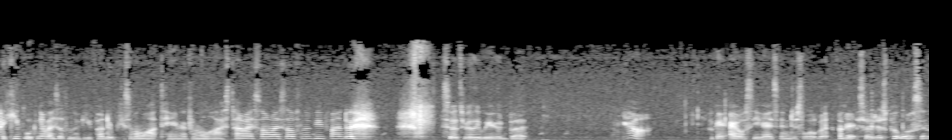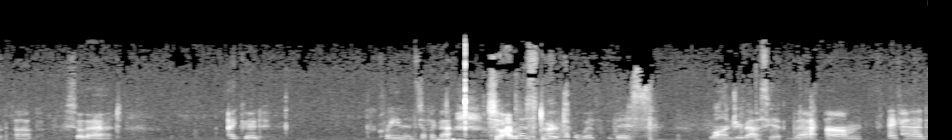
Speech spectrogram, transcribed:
I keep looking at myself in the viewfinder because I'm a lot tanner from the last time I saw myself in the viewfinder. so it's really weird, but yeah. Okay, I will see you guys in just a little bit. Okay, so I just put Wilson up so that I could clean and stuff like that. So I'm going to start with this laundry basket that um, I've had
